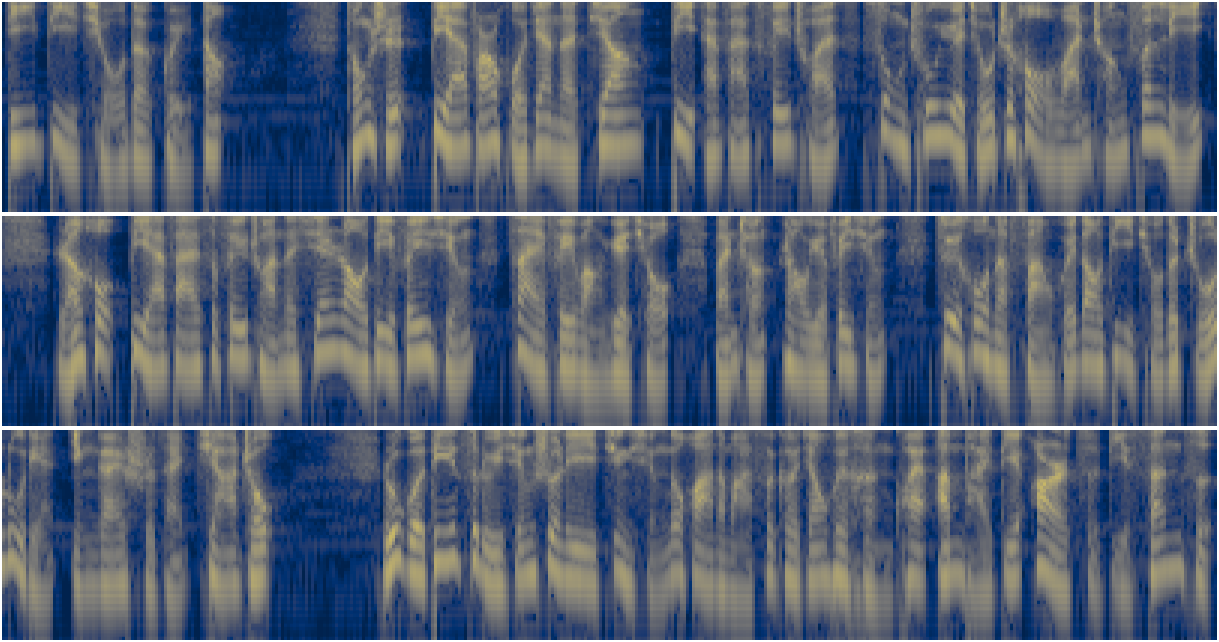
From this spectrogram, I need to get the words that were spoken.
低地球的轨道。同时，BFR 火箭呢将 BFS 飞船送出月球之后完成分离，然后 BFS 飞船呢先绕地飞行，再飞往月球完成绕月飞行，最后呢返回到地球的着陆点应该是在加州。如果第一次旅行顺利进行的话呢，马斯克将会很快安排第二次、第三次，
